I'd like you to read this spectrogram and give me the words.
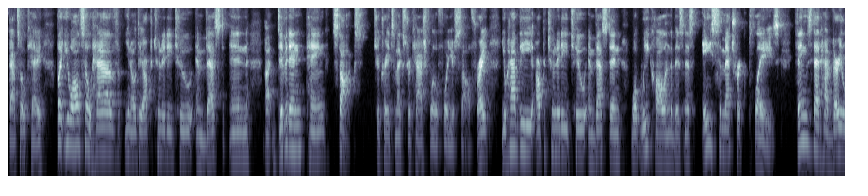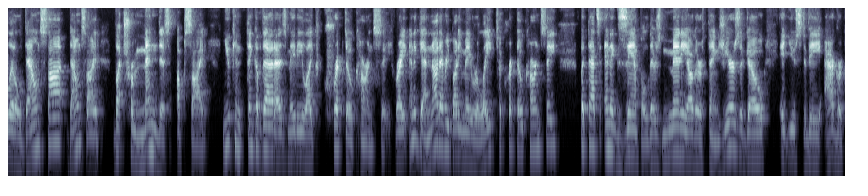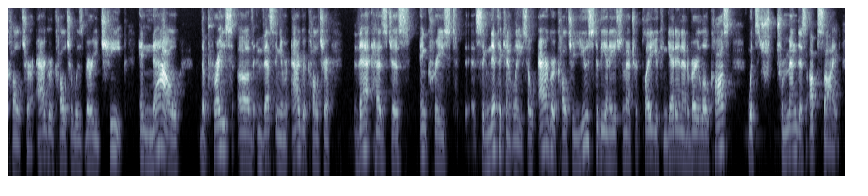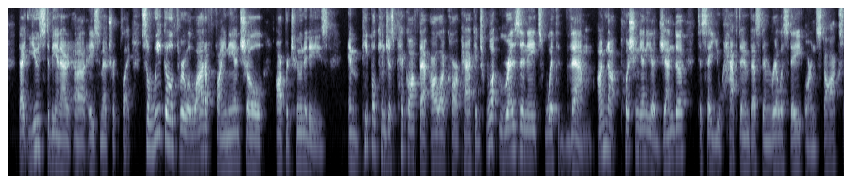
That's okay. But you also have, you know, the opportunity to invest in uh, dividend paying stocks to create some extra cash flow for yourself, right? You have the opportunity to invest in what we call in the business asymmetric plays, things that have very little downside, downside, but tremendous upside. You can think of that as maybe like cryptocurrency, right? And again, not everybody may relate to cryptocurrency, but that's an example. There's many other things. Years ago, it used to be agriculture. Agriculture was very cheap. And now the price of investing in agriculture that has just increased uh, significantly. So agriculture used to be an asymmetric play you can get in at a very low cost with tr- tremendous upside. That used to be an uh, asymmetric play. So we go through a lot of financial opportunities and people can just pick off that a la carte package what resonates with them i'm not pushing any agenda to say you have to invest in real estate or in stocks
